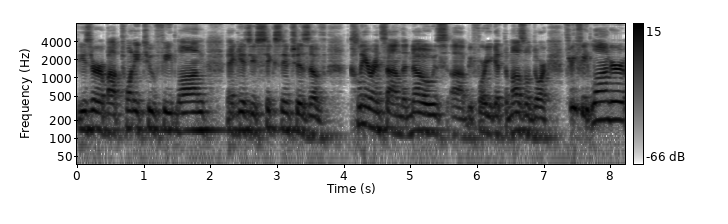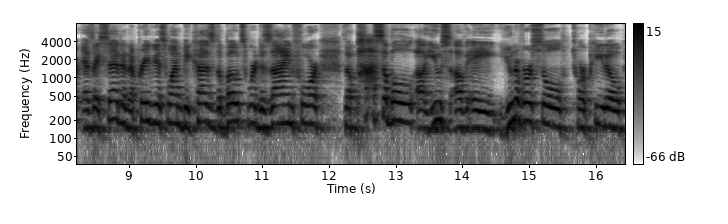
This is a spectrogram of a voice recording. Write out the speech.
These are about 22 feet long. That gives you six inches of clearance on the nose uh, before you get the muzzle door. Three feet longer, as I said in a previous one, because the boats were designed for the possible uh, use of a universal torpedo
